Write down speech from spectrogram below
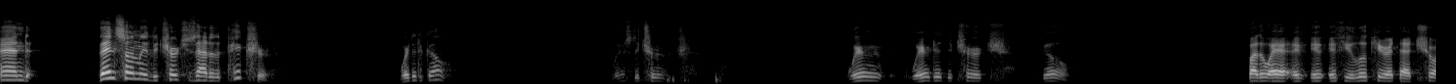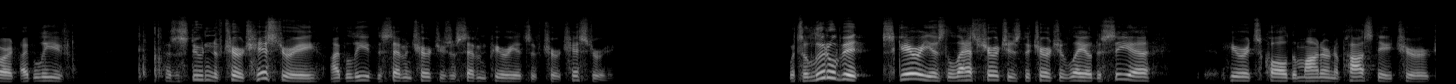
And then suddenly the church is out of the picture. Where did it go? Where's the church? Where, where did the church go? By the way, if, if you look here at that chart, I believe, as a student of church history, I believe the seven churches are seven periods of church history. What's a little bit scary is the last church is the church of Laodicea. Here it's called the modern apostate church,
